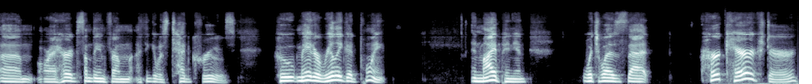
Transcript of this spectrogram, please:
um or I heard something from I think it was Ted Cruz who made a really good point in my opinion, which was that her character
